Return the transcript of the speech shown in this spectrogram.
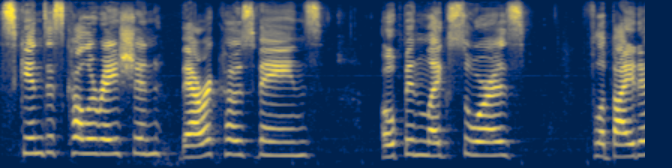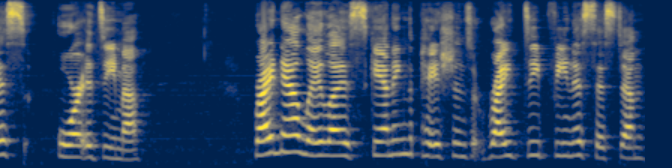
skin discoloration, varicose veins, open leg sores, phlebitis, or edema. Right now, Layla is scanning the patient's right deep venous system,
